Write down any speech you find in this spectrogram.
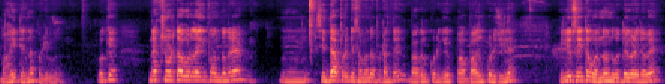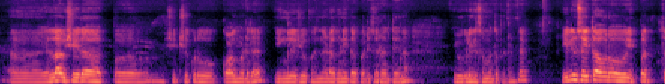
ಮಾಹಿತಿಯನ್ನು ಪಡಿಬೋದು. ಓಕೆ ನೆಕ್ಸ್ಟ್ ನೋಡ್ತಾ ಬರೋದಾಗಿತ್ತು ಅಂತಂದರೆ ಸಿದ್ದಾಪುರಕ್ಕೆ ಸಂಬಂಧಪಟ್ಟಂತೆ ಬಾಗಲಕೋಟೆಗೆ ಪ ಬಾಗಲಕೋಟೆ ಜಿಲ್ಲೆ. ಇಲ್ಲಿಯೂ ಸಹಿತ ಒಂದೊಂದು ಹುದ್ದೆಗಳಿದ್ದಾವೆ ಎಲ್ಲ ವಿಷಯದ, ಪ, ಶಿಕ್ಷಕರು ಕಾಲ್ ಮಾಡಿದ್ದಾರೆ. ಇಂಗ್ಲೀಷು ಕನ್ನಡ, ಗಣಿತ ಪರಿಸರ ಅಧ್ಯಯನ. ಇವುಗಳಿಗೆ ಸಂಬಂಧಪಟ್ಟಂತೆ. ಇಲ್ಲಿಯೂ ಸಹಿತ ಅವರು ಇಪ್ಪತ್ತ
